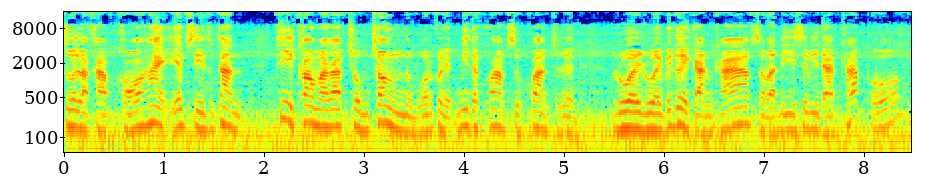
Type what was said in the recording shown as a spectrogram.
สุดละครับ ขอให้ FC ทุกท่านที่เข้ามารับชมช่องหนุ่มโบนเกรดมีแต่ความสุขความเจริญรวยรวยไปด้วยกันครับ สวัสดีสวีดัสครับผม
